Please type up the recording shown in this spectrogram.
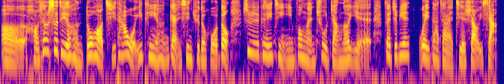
呃好像设计了很多哈，其他我一听也很感兴趣的活动，是不是可以请银凤兰处长呢也在这边为大家来介绍一下？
